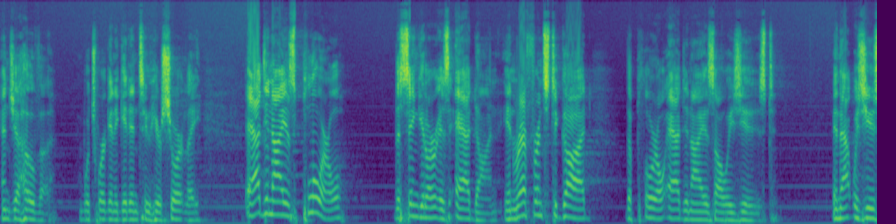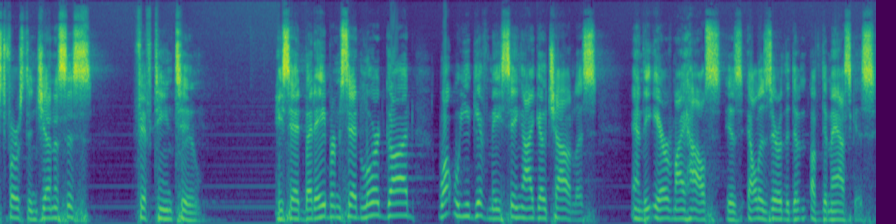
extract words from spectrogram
and Jehovah, which we're going to get into here shortly. Adonai is plural, the singular is Adon. In reference to God, the plural Adonai is always used. And that was used first in Genesis 15:2. He said, But Abram said, Lord God, what will you give me, seeing I go childless? And the heir of my house is Eliezer of Damascus.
